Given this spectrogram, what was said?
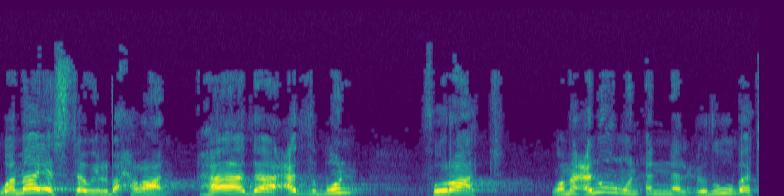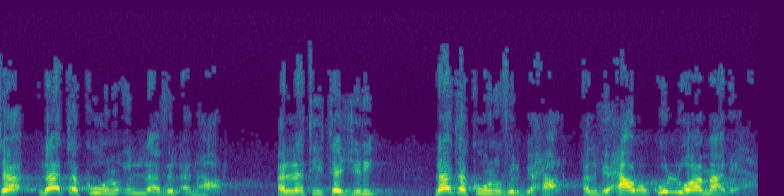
وما يستوي البحران. هذا عذب فرات. ومعلوم أن العذوبة لا تكون إلا في الأنهار التي تجري لا تكون في البحار. البحار كلها مالحة.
